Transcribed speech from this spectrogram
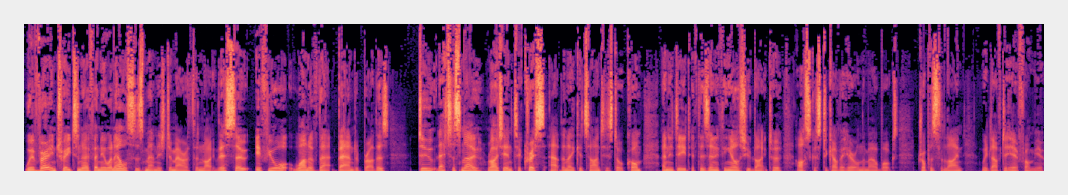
We're very intrigued to know if anyone else has managed a marathon like this. So, if you're one of that band of brothers, do let us know. Write in to chris at thenakedscientist.com. And indeed, if there's anything else you'd like to ask us to cover here on the mailbox, drop us a line. We'd love to hear from you.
